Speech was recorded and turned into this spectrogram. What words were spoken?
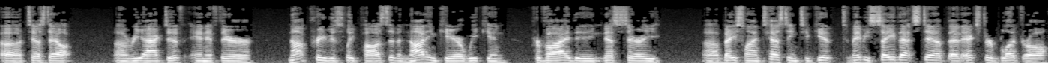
uh, test out uh, reactive. And if they're not previously positive and not in care, we can provide the necessary uh, baseline testing to get to maybe save that step, that extra blood draw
